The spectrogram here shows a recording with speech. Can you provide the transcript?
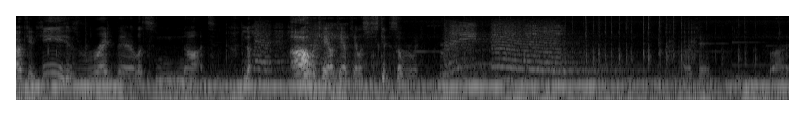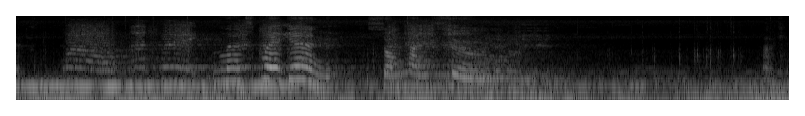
Okay, he is right there. Let's not. No. Oh, okay, okay, okay. Let's just get this over with. Okay. Five. Let's play again sometime soon. Okay.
